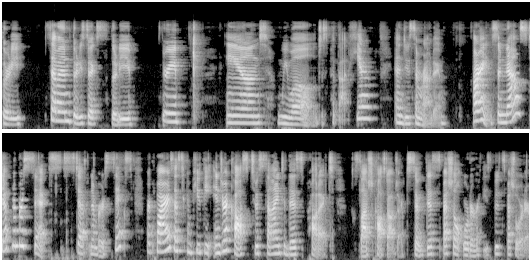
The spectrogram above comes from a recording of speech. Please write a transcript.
37, 36, 33, and we will just put that here and do some rounding. All right, so now step number six. Step number six requires us to compute the indirect cost to assign to this product slash cost object. So this special order, these boots special order.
